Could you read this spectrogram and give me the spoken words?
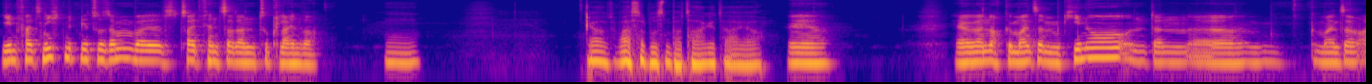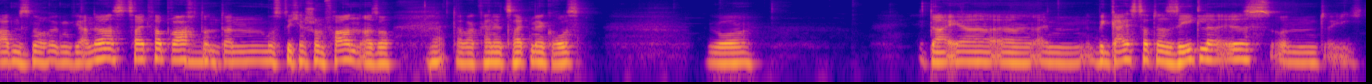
Jedenfalls nicht mit mir zusammen, weil das Zeitfenster dann zu klein war. Mhm. Ja, du warst ja bloß ein paar Tage da, ja. Ja, ja. Ja, wir waren noch gemeinsam im Kino und dann äh, gemeinsam abends noch irgendwie anders Zeit verbracht mhm. und dann musste ich ja schon fahren. Also ja. da war keine Zeit mehr groß. Ja. Da er äh, ein begeisterter Segler ist und ich,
